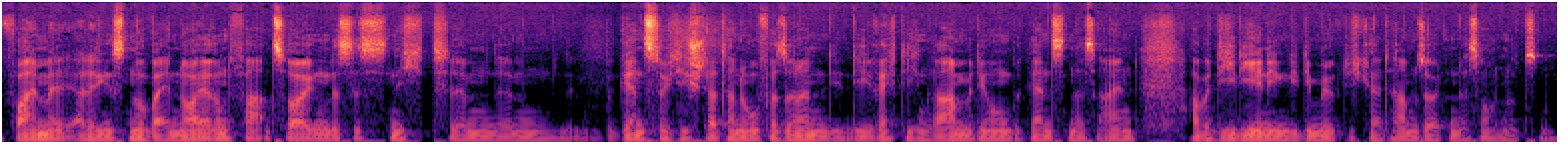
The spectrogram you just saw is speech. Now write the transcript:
vor allem allerdings nur bei neueren Fahrzeugen. Das ist nicht ähm, ähm, begrenzt durch die Stadt Hannover, sondern die, die, rechtlichen Rahmenbedingungen begrenzen das ein. Aber die, diejenigen, die die Möglichkeit haben, sollten das auch nutzen.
